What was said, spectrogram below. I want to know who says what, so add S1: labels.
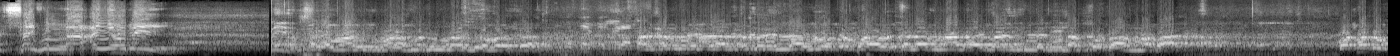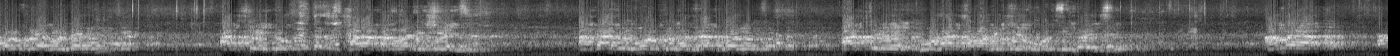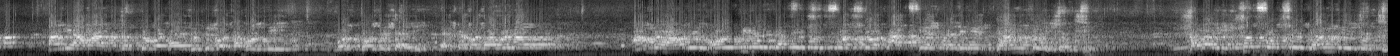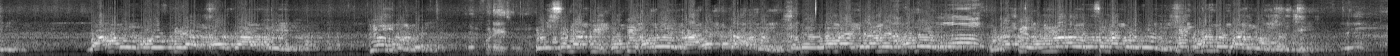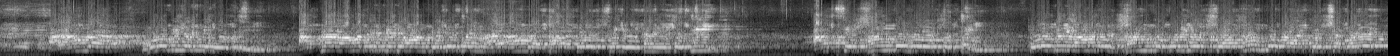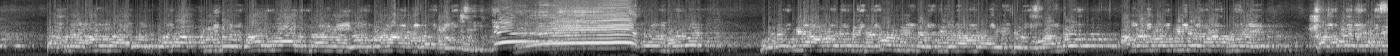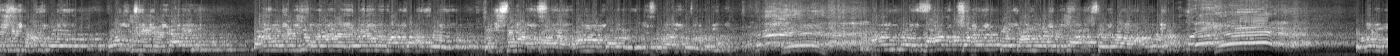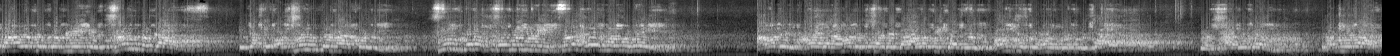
S1: শেখ সাইফুল্লাহ আইয়ুবী
S2: السلام عليكم ورحمة الله وبركاته الحمد لله الحمد لله وكفى وسلام على عباده الذين اصطفى أما بعد কথা তো মুরব্বীরা বলবেন আজকে তো সারা বাংলাদেশের আকাদুল মুরব্বী হজরতগণ আজকে মহাসমাবেশে উপস্থিত হয়েছেন আমরা আমি আমার ছোট্ট একটা কথা হলো আমরা আমাদের মুরব্বীদের কাছে সুস্পষ্ট আজকে একটা জিনিস জানতে এসেছি। সবাই সুস্পষ্ট জানতে এসেছি যে আমাদের মুরব্বীরা সরকারকে কি বলবেন? ইজতেমা কি দুটি হবে না একটা হবে? শুধু ওলামায়ে কেরামের হবে নাকি অন্যরাও ইজতেমা করবে? সিদ্ধান্ত জানতে এসেছি। আর আমরা মুরব্বীদেরকে বলছি আপনারা আমাদেরকে যেমন দেখেছেন আজকে শান্ত হয়ে এসেছি। কেউ আমাদের শান্ত পরিবেশকে অশান্ত করার চেষ্টা করে দেওয়া হবে না। এবং দাওয়াত তবলিগের শান্ত কাজ এটাকে অশান্ত না করে শৃঙ্খলার সাথে যদি সুরাহের মাধ্যমে আমাদের ভাইয়েরা আমাদের সাথে দাওয়াতি কাজে অংশগ্রহণ করতে চায়। তো স্বাগতম ধন্যবাদ।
